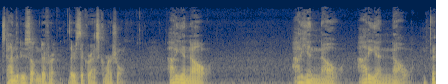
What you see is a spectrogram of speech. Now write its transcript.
it's time to do something different. There's the grass commercial. How do you know? How do you know? How do you know?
